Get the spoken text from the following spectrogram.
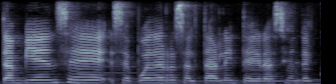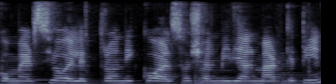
También se, se, puede resaltar la integración del comercio electrónico al social media marketing,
